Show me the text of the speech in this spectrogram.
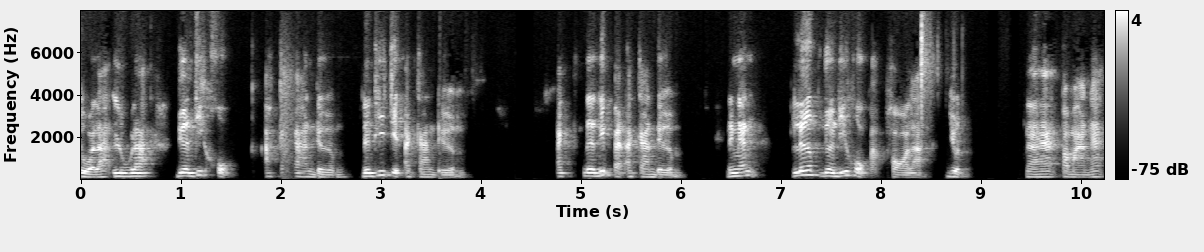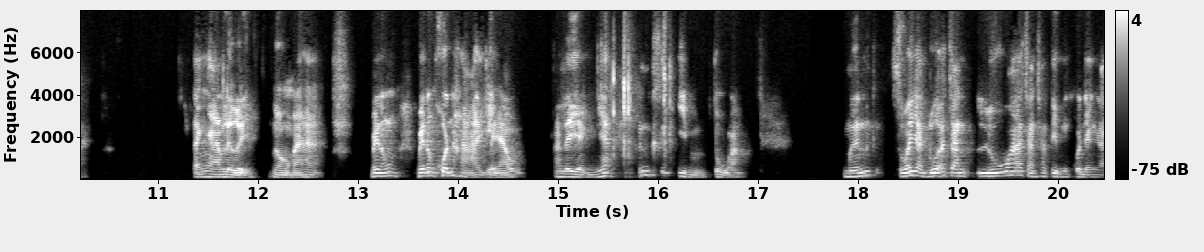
ตัวละ รู้ละ เดือนที่หกอาการเดิม เดือนที่เจ็ดอาการเดิม เดือนที่แปดอาการเดิม ดังนั้นเริ่มเดือนที่หกอะพอละหยุดนะฮะประมาณนี้แต่งงานเลยนอะไหมฮะ ไม่ต้องไม่ต้องค้นหาอีกแล้ว อะไรอย่างเงี้ยนั่นคืออิ่มตัว เหมือนสมมติอยากรู้อาจารย์รู้ว่าอาจารย์ชาติเป็นคนยังไง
